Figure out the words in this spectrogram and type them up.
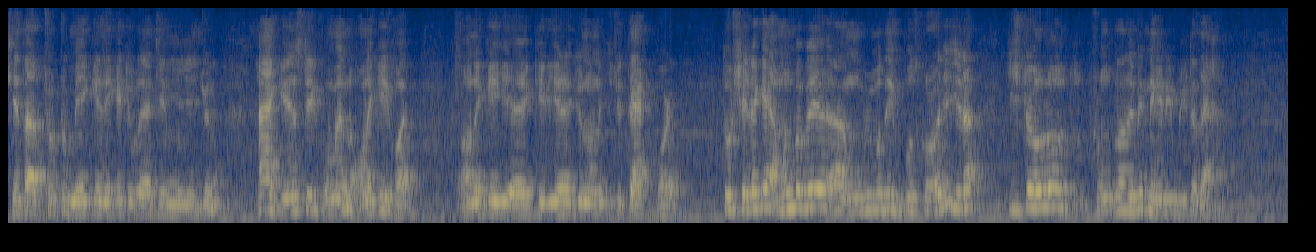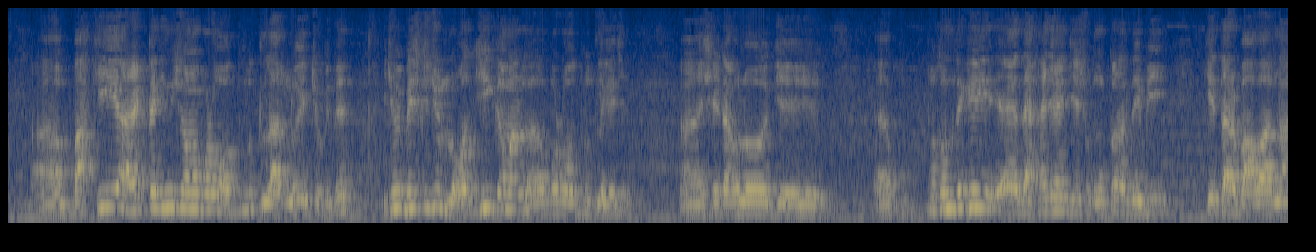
সে তার ছোট্ট মেয়েকে রেখে চলে যাচ্ছে নিজের জন্য। হ্যাঁ কেরিয়ারিস্টিক ওমেন অনেকেই হয়, অনেকেই কেরিয়ারের জন্য অনেক কিছু ত্যাগ করে। তো সেটাকে এমনভাবে মুভির মধ্যে ইম্পোজ করা হয়েছে, যেটা কিছুটা হলো শকুন্তলা দেবীর নেগেটিভিটিটা দেখা। বাকি আরেকটা জিনিস আমার বড় অদ্ভুত লাগল এই ছবিতে। এই ছবি বেশ কিছু লজিক আমার বড় অদ্ভুত লেগেছে। সেটা হলো যে প্রথম থেকেই দেখা যায় যে শকুন্তলা দেবী কে তার বাবা না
